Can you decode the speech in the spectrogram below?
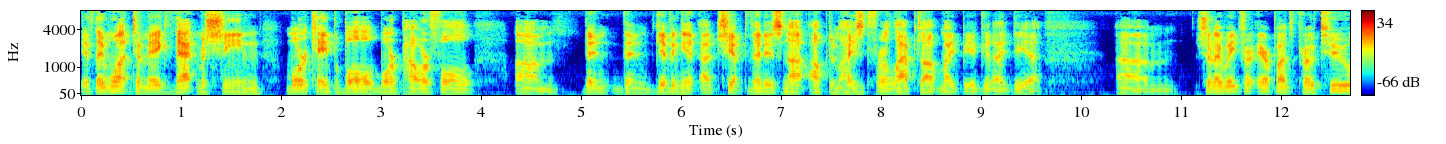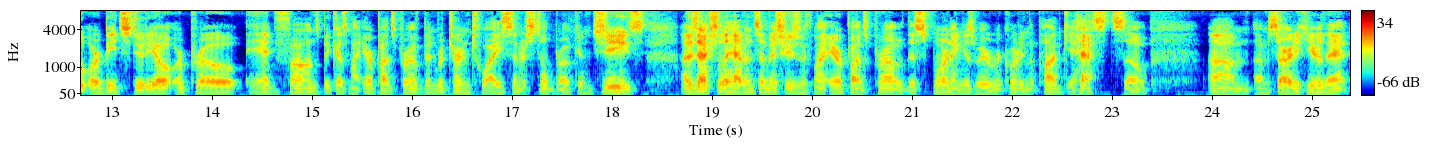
if they want to make that machine more capable more powerful um, then then giving it a chip that is not optimized for a laptop might be a good idea um, should I wait for AirPods Pro 2 or Beat Studio or Pro headphones because my AirPods Pro have been returned twice and are still broken? Jeez. I was actually having some issues with my AirPods Pro this morning as we were recording the podcast. So um, I'm sorry to hear that.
